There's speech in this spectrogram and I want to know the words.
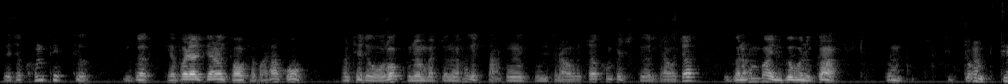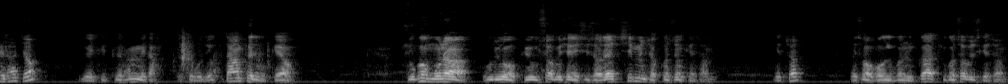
그래서 컴팩트 그러니까 개발할 때는 더 개발하고 전체적으로 균형 발전을 하겠다. 이렇게 나오겠죠. 컴팩트가 이렇게 나오죠. 이거는 한번 읽어보니까 좀 조금 디테일하죠? 이게 디테일합니다. 이렇게 보죠. 그 다음 페이지 볼게요. 주거, 문화, 의료, 교육 서비스 시설의 시민 접근성 개선. 그렇죠? 그래서 거기 보니까 주거 서비스 개선.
